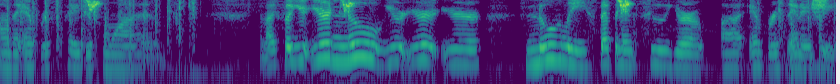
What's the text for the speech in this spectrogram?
on the Empress page of Wands. Like so, you, you're new. You're you're you're newly stepping into your uh, Empress energy.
